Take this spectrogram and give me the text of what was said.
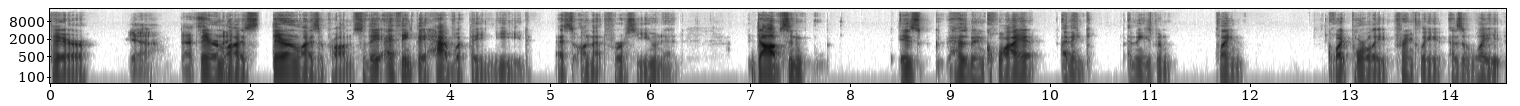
there, yeah, that's therein the lies therein lies the problem. So they I think they have what they need as on that first unit. Dobson is has been quiet. I think I think he's been playing quite poorly, frankly, as of late.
